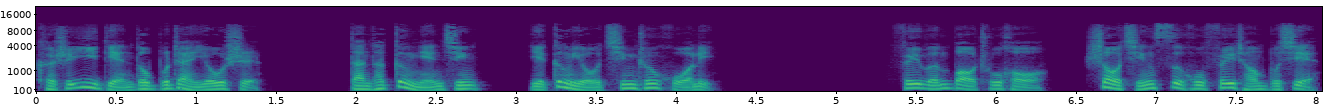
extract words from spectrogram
可是一点都不占优势。但她更年轻，也更有青春活力。绯闻爆出后，邵晴似乎非常不屑，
